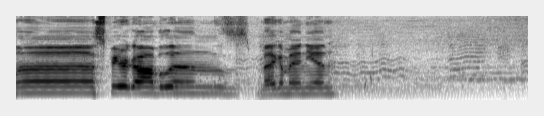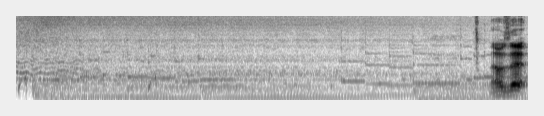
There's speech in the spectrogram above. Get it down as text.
Uh, Spear Goblins, Mega Minion. That was it.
